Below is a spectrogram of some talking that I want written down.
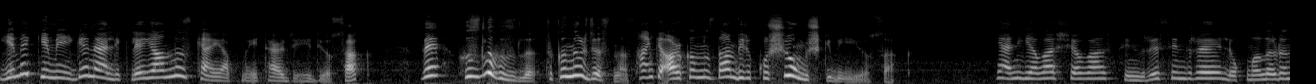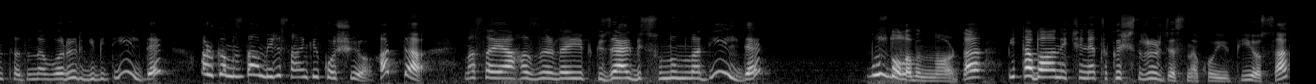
yemek yemeyi genellikle yalnızken yapmayı tercih ediyorsak ve hızlı hızlı tıkınırcasına sanki arkamızdan biri koşuyormuş gibi yiyorsak, yani yavaş yavaş sindire sindire lokmaların tadına varır gibi değil de arkamızdan biri sanki koşuyor. Hatta masaya hazırlayıp güzel bir sunumla değil de buzdolabının orada bir tabağın içine tıkıştırırcasına koyup yiyorsak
